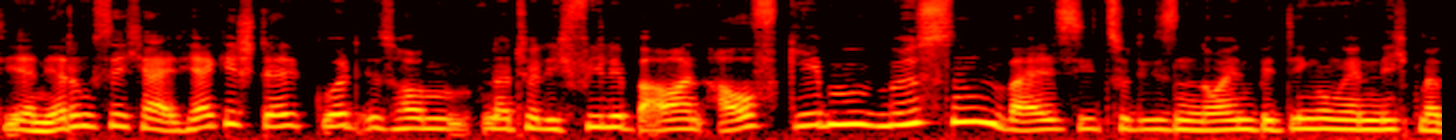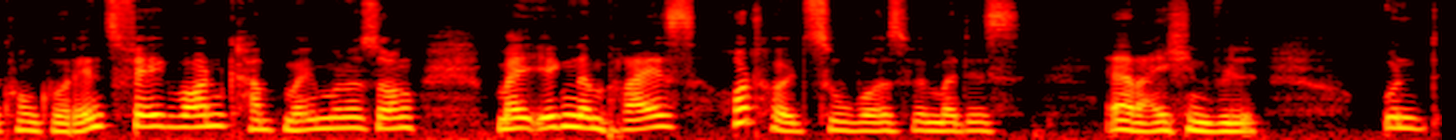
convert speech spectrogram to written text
die Ernährungssicherheit hergestellt. Gut, es haben natürlich viele Bauern aufgeben müssen, weil sie zu diesen neuen Bedingungen nicht mehr konkurrenzfähig waren. Kann man immer nur sagen, mal irgendein Preis hat halt sowas, wenn man das erreichen will. Und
